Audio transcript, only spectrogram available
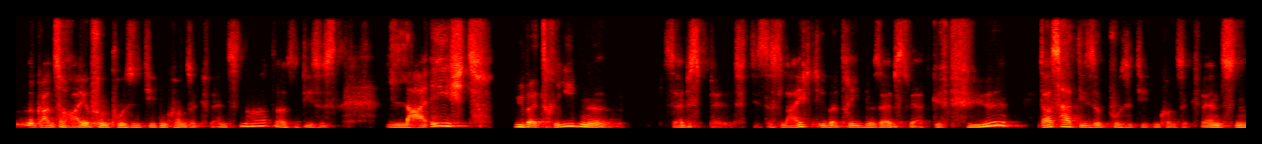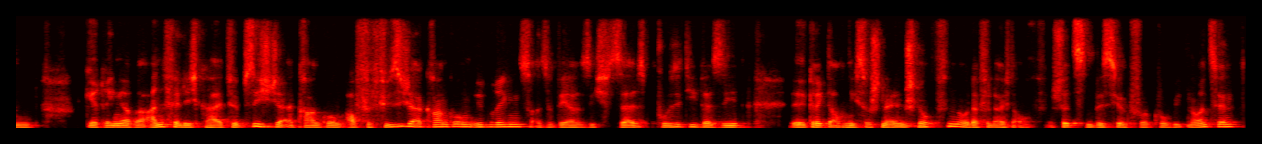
eine ganze Reihe von positiven Konsequenzen hat. Also dieses leicht übertriebene Selbstbild, dieses leicht übertriebene Selbstwertgefühl, das hat diese positiven Konsequenzen, geringere Anfälligkeit für psychische Erkrankungen, auch für physische Erkrankungen übrigens. Also wer sich selbst positiver sieht, äh, kriegt auch nicht so schnell einen Schnupfen oder vielleicht auch schützt ein bisschen vor Covid-19.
